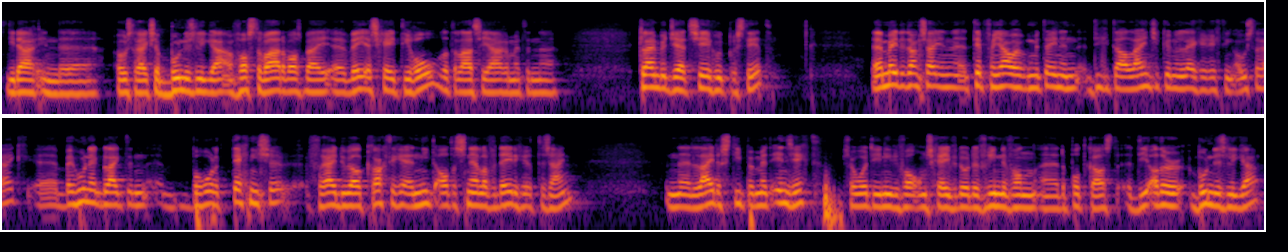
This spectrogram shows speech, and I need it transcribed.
Die daar in de Oostenrijkse Bundesliga een vaste waarde was bij WSG Tirol. Dat de laatste jaren met een klein budget zeer goed presteert. Eh, mede dankzij een eh, tip van jou heb ik meteen een digitaal lijntje kunnen leggen richting Oostenrijk. Eh bij Hoenek blijkt een behoorlijk technische, vrij duelkrachtige en niet al te snelle verdediger te zijn. Een leiderstype met inzicht. Zo wordt hij in ieder geval omschreven door de vrienden van de podcast The Other Bundesliga.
